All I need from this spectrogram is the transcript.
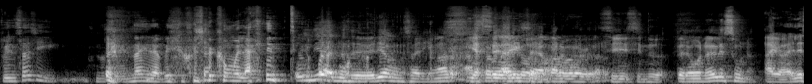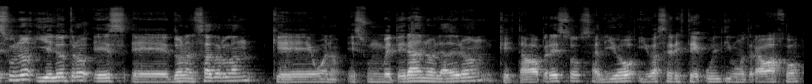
Pensás y no, sé, no hay una película como la gente. Un día nos deberíamos animar a Y hacer hacer la algo lista de de Mark Wahlberg. Sí, sin duda. Pero bueno, él es uno. Ahí va, él es uno y el otro es eh, Donald Sutherland, que bueno, es un veterano ladrón que estaba preso, salió y va a hacer este último trabajo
